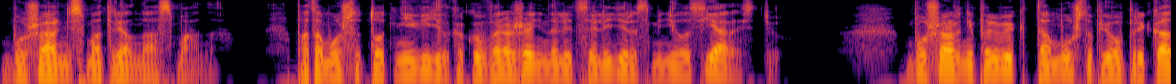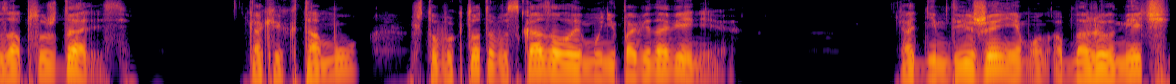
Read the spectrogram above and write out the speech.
Бушар не смотрел на османа, потому что тот не видел, какое выражение на лице лидера сменилось яростью. Бушар не привык к тому, чтобы его приказы обсуждались, как и к тому, чтобы кто-то высказывал ему неповиновение. Одним движением он обнажил меч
